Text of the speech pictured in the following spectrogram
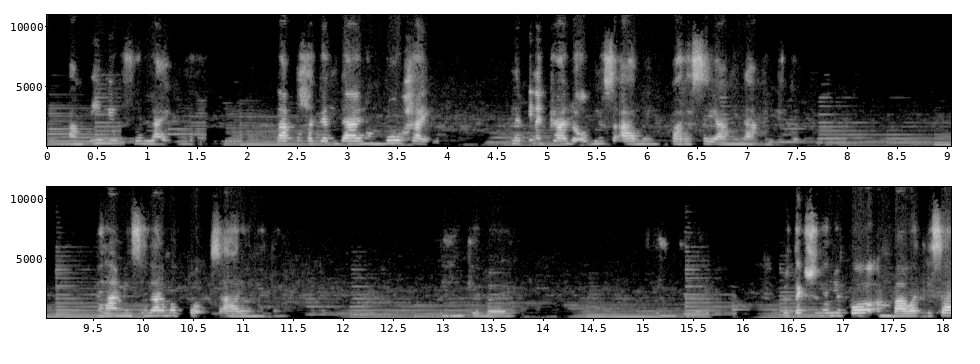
a meaningful life. Napakaganda ng buhay na pinagkaloob niyo sa amin para sayangin namin ito. Maraming salamat po sa araw na to. Thank you, Lord. Thank you, Lord. Proteksyonan niyo po ang bawat isa.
